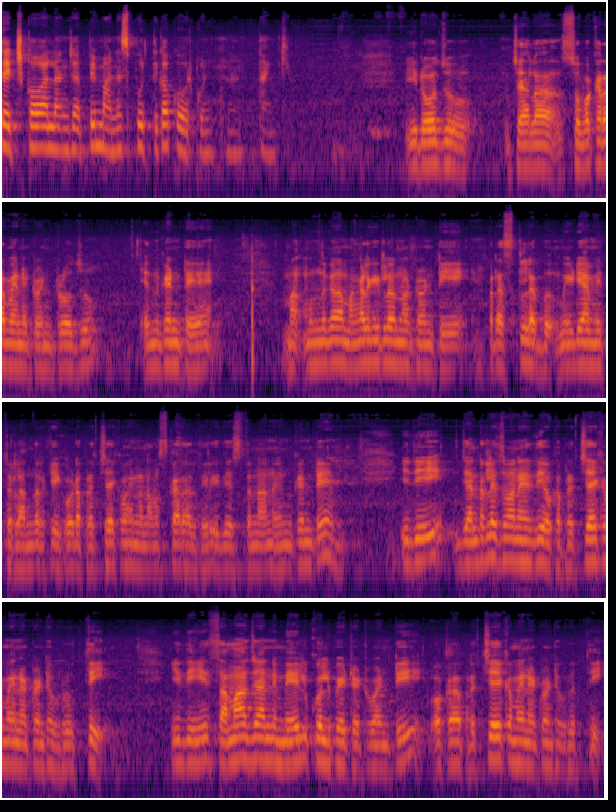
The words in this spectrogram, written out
తెచ్చుకోవాలని చెప్పి మనస్ఫూర్తిగా కోరుకుంటున్నాను. Thank you. ఈరోజు చాలా శుభకరమైనటువంటి రోజు. ఎందుకంటే ముందుగా మంగళగిరిలో ఉన్నటువంటి ప్రెస్ క్లబ్ మీడియా మిత్రులందరికీ కూడా ప్రత్యేకమైన నమస్కారాలు తెలియజేస్తున్నాను. ఎందుకంటే ఇది జర్నలిజం అనేది ఒక ప్రత్యేకమైనటువంటి వృత్తి. ఇది సమాజాన్ని మేలుకొల్పేటటువంటి ఒక ప్రత్యేకమైనటువంటి వృత్తి.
